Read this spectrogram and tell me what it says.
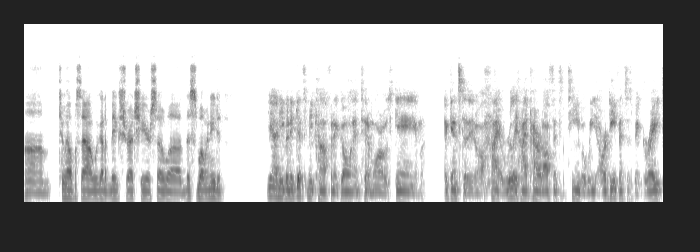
um, to help us out. We got a big stretch here, so uh, this is what we needed. Yeah, and even it gets me confident going into tomorrow's game against a you know a high, really high-powered offensive team. But we our defense has been great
